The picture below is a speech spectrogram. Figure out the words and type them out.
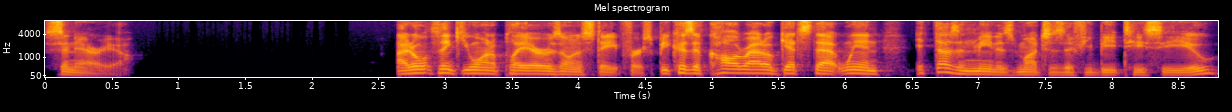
scenario. I don't think you want to play Arizona State first because if Colorado gets that win, it doesn't mean as much as if you beat TCU.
